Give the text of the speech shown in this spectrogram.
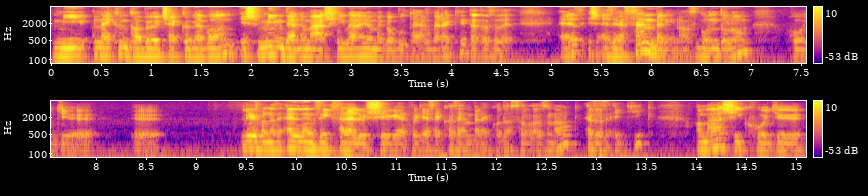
mi, nekünk a bölcsekköve van, és minden más hibája meg a buta embereké, tehát ez, ez, és ezzel szemben én azt gondolom, hogy ö, részben az ellenzék felelőssége, hogy ezek az emberek oda szavaznak, ez az egyik. A másik, hogy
